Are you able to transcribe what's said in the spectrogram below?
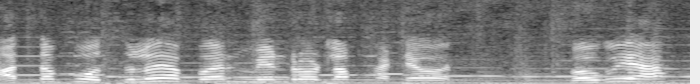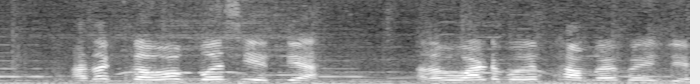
आता पोहोचलोय आपण मेन रोडला फाट्यावर. बघूया. आता कवा बस येत्या. आता वाट बघत थांबायला पाहिजे.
